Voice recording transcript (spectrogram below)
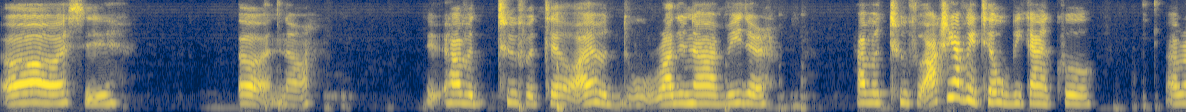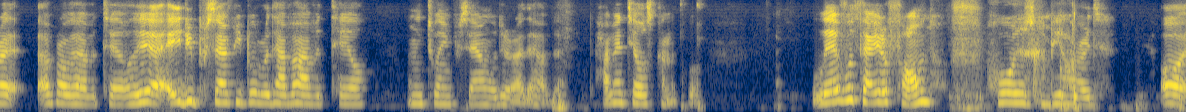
Oh, I see. Oh no. Have a two foot tail. I would rather not have either. Have a two foot. Actually, having a tail would be kind of cool. I would. I'll probably have a tail. Yeah, eighty percent of people would have have a tail. Only twenty percent would rather have that. Having a tail is kind of cool. Live without your phone. Oh, this is gonna be hard. Oh,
